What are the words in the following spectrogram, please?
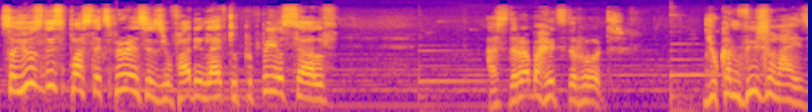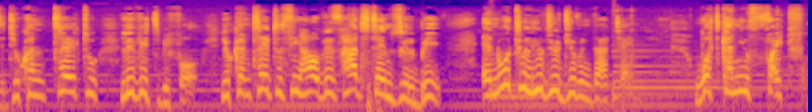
So, use these past experiences you've had in life to prepare yourself as the rubber hits the road. You can visualize it. You can try to live it before. You can try to see how these hard times will be. And what will you do during that time? What can you fight for?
